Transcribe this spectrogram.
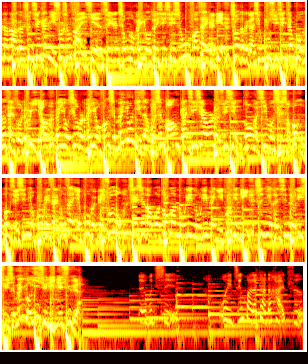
的那个瞬间，跟你说声再见。虽然承诺没有兑现，现实无法再改变。舍得的感情无需坚强，不能再做刘一阳。没有车味的，没有房，是，没有你在我身旁。感情陷入了绝境，多么希望是场梦。梦想心又不会再痛，再也不会被捉弄。谁知道我多么努力，努力为你多天地。是你狠心的离去，是没有一句离别句。对不起，我已经怀了他的孩子。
